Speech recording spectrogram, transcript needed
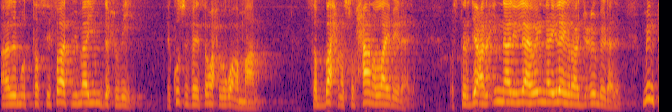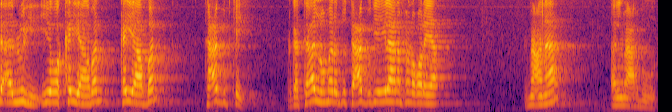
almutasifaat bima yumdaxu bihi ee ku sifaysan wax lagu ammaano sabaxna subxaana allahi bay idhahdeen wastarjacna ina lilahi wa ina raajicuun bay idhahdeen min ta'aluhi iyagoo ka yaaban ka yaaban tacabudkeyga marka ta'aluh mar hadduu tacabud iyo ilahna muxuu noqonayaa? Bimacnaa almacbuud.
